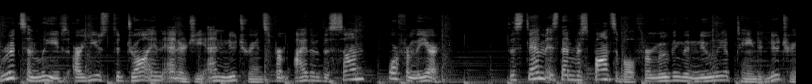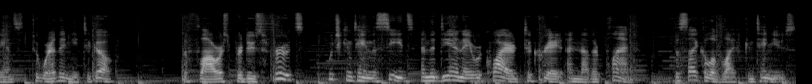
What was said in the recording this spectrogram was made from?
Roots and leaves are used to draw in energy and nutrients from either the sun or from the earth. The stem is then responsible for moving the newly obtained nutrients to where they need to go. The flowers produce fruits, which contain the seeds and the DNA required to create another plant. The cycle of life continues.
